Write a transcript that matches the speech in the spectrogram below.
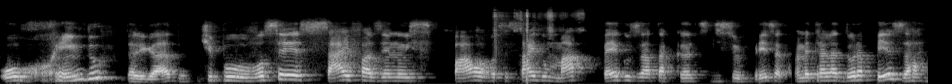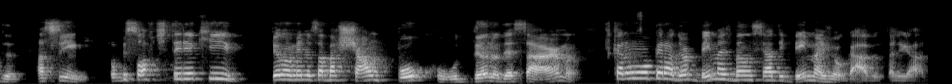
horrendo, tá ligado? Tipo, você sai fazendo spawn, você sai do mapa, pega os atacantes de surpresa com a metralhadora pesada. Assim, Ubisoft teria que, pelo menos, abaixar um pouco o dano dessa arma, ficar um operador bem mais balanceado e bem mais jogável, tá ligado?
